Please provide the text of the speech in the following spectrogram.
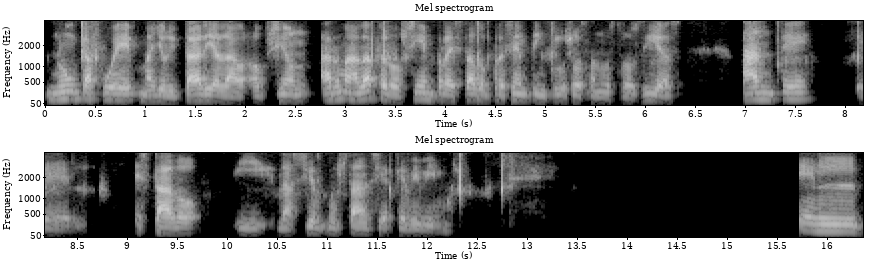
Nunca fue mayoritaria la opción armada, pero siempre ha estado presente incluso hasta nuestros días ante el Estado y la circunstancia que vivimos. El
